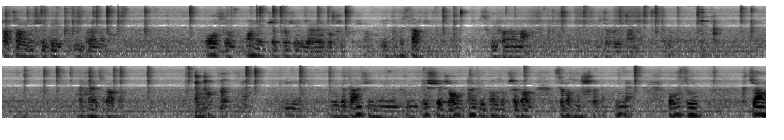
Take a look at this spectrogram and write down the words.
szacunek do siebie i do niego. Prostu on mnie przeprosił, ja jego przeprosiłem. I to wystarczy. Swój honor mam. Chcę wyjechać. Taka jest prawda. I nie gadajcie, nie, nie bierzcie, że o tak i bardzo przegrał z Sebastianem Szwedem. Nie. Po prostu chciałem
